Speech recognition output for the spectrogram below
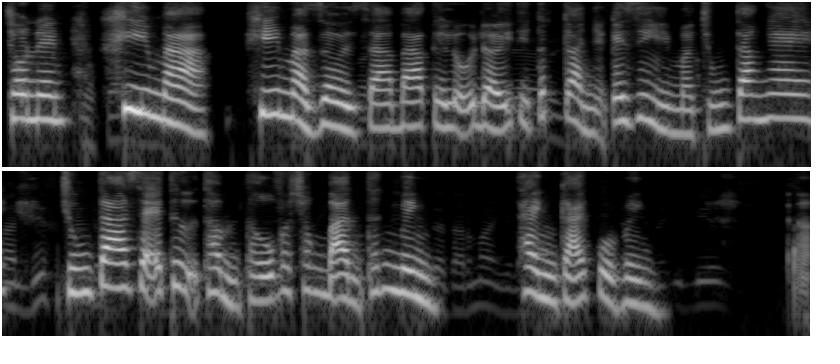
cho nên khi mà khi mà rời ra ba cái lỗi đấy thì tất cả những cái gì mà chúng ta nghe, chúng ta sẽ tự thẩm thấu vào trong bản thân mình thành cái của mình. À.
